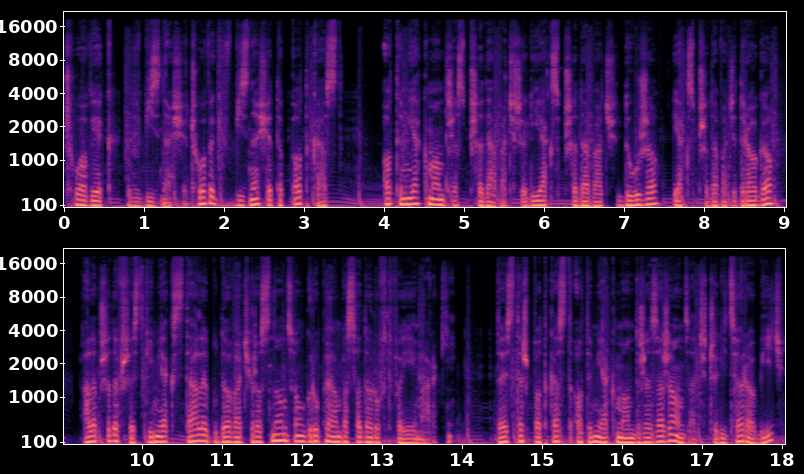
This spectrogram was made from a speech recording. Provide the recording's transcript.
Człowiek w Biznesie. Człowiek w Biznesie to podcast o tym, jak mądrze sprzedawać, czyli jak sprzedawać dużo, jak sprzedawać drogo, ale przede wszystkim jak stale budować rosnącą grupę ambasadorów Twojej marki. To jest też podcast o tym, jak mądrze zarządzać, czyli co robić,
